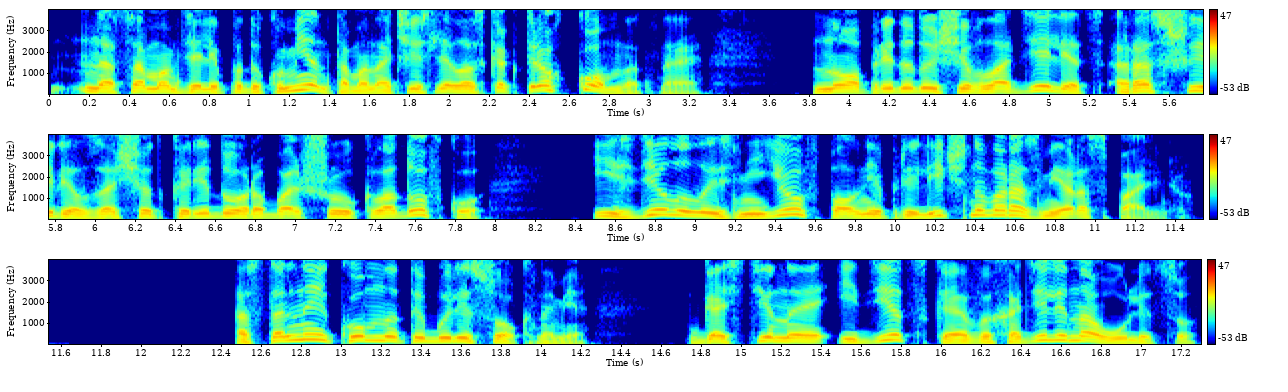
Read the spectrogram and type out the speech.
На самом деле, по документам она числилась как трехкомнатная — но предыдущий владелец расширил за счет коридора большую кладовку и сделал из нее вполне приличного размера спальню. Остальные комнаты были с окнами. Гостиная и детская выходили на улицу,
